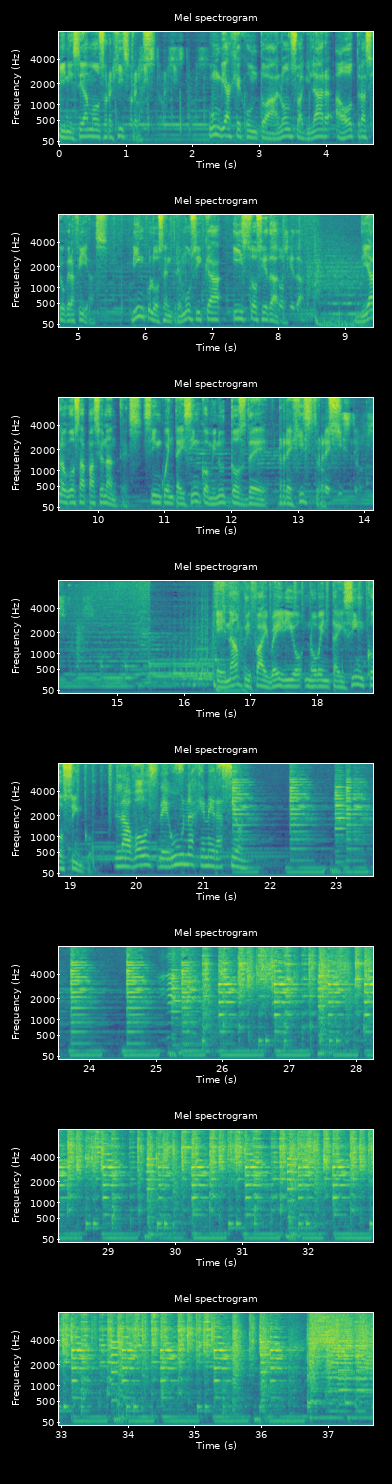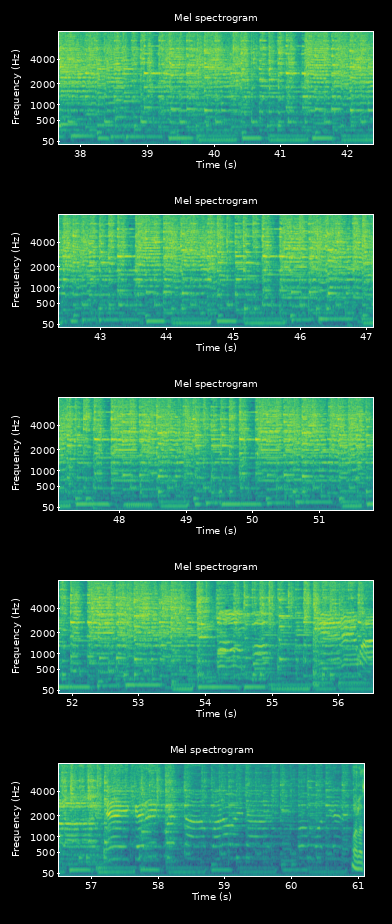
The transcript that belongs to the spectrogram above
Iniciamos registros. Un viaje junto a Alonso Aguilar a otras geografías. Vínculos entre música y sociedad. Diálogos apasionantes. 55 minutos de registros. En Amplify Radio 955. La voz de una generación.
